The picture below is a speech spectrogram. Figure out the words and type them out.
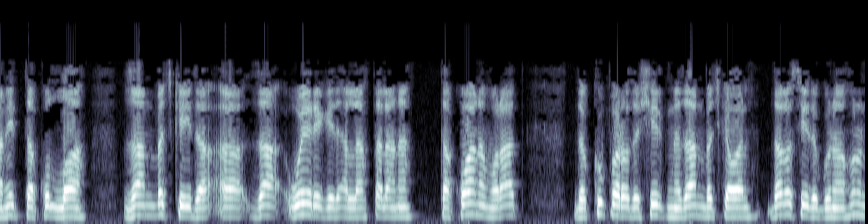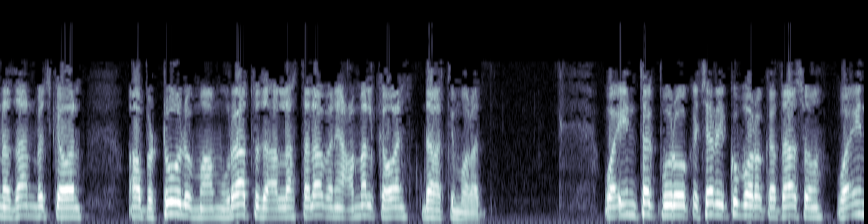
ان اتقوا الله ځان بچ کړئ د ویرېږئ د الله تعالی نه تقوا نه مراد د کفر او د شرک نه ځان بچ کول دغه سي د ګناهونو نه ځان بچ کول او په ټولو ماموراتو د الله تعالی باندې عمل کول دغه تی مراد و ان تکفرو که چرې کفر وکړه تاسو و ان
